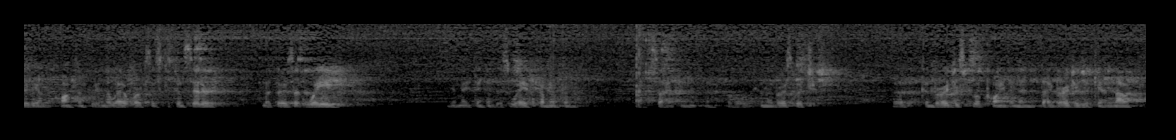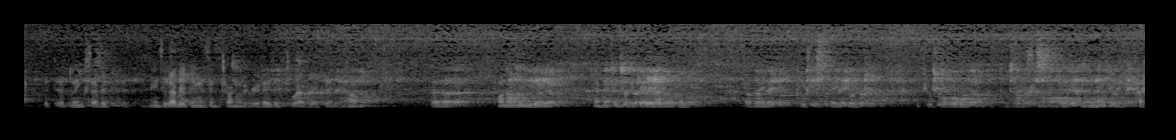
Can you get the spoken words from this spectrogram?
really on the quantum field. And the way it works is to consider that there's a wave. You may think of this wave coming from outside the whole universe, which uh, converges to a point and then diverges again. Now, it, it, links everything. It means that everything is internally related to everything. Now, uh, one of the uh, images I gave of, of a piece of paper you fold a cut,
